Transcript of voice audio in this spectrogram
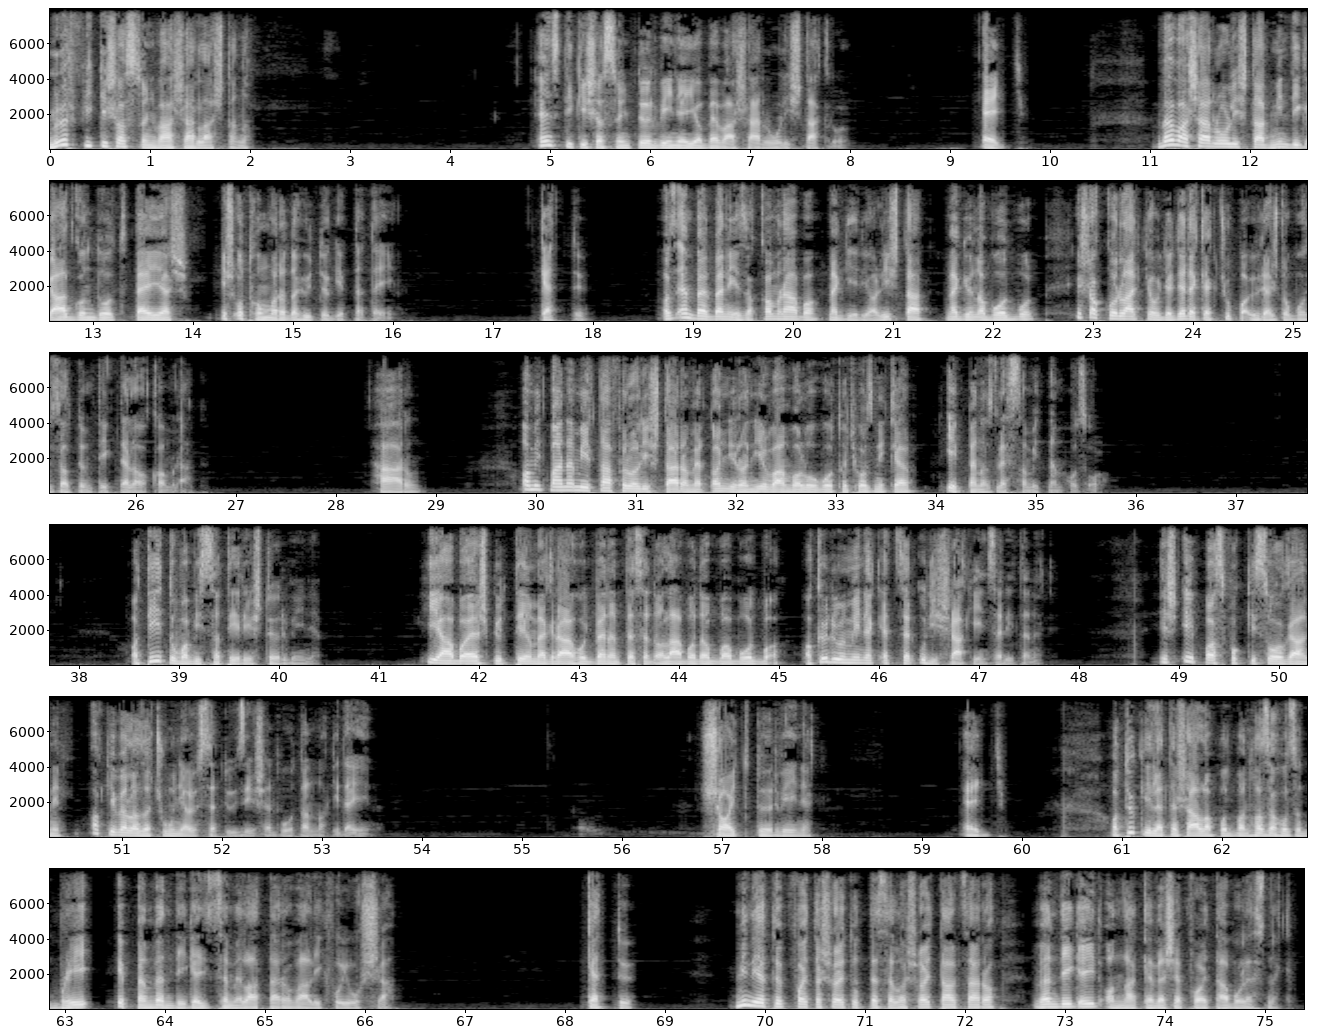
Murphy kisasszony vásárlástana Enszti kisasszony törvényei a bevásárlólistákról 1. Bevásárlólistád mindig átgondolt, teljes, és otthon marad a hűtőgép tetején. 2. Az ember benéz a kamrába, megírja a listát, megjön a boltból, és akkor látja, hogy a gyerekek csupa üres dobozzal tömték tele a kamrát. 3. Amit már nem írtál föl a listára, mert annyira nyilvánvaló volt, hogy hozni kell, éppen az lesz, amit nem hozol. A tétova visszatérés törvénye. Hiába esküdtél meg rá, hogy be nem teszed a lábad abba a boltba, a körülmények egyszer úgyis rákényszerítenek. És épp az fog kiszolgálni, akivel az a csúnya összetűzésed volt annak idején. Sajt törvények 1. A tökéletes állapotban hazahozott Bray éppen vendég egy szeme láttára válik folyóssá. 2. Minél több fajta sajtot teszel a sajtálcára, vendégeid annál kevesebb fajtából lesznek.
